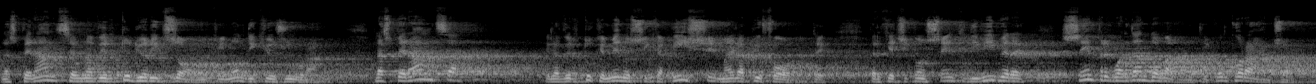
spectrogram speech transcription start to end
La speranza è una virtù di orizzonti, non di chiusura. La speranza è la virtù che meno si capisce, ma è la più forte, perché ci consente di vivere sempre guardando avanti, con coraggio.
